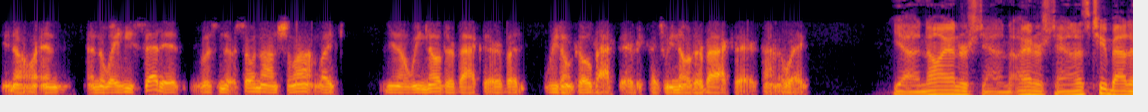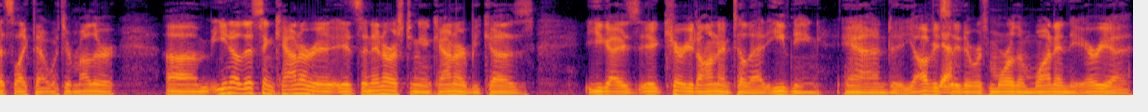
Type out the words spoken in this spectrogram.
you know, and and the way he said it was no- so nonchalant, like you know, we know they're back there, but we don't go back there because we know they're back there, kind of way. Yeah, no, I understand. I understand. It's too bad it's like that with your mother. Um, you know, this encounter, it's an interesting encounter because you guys, it carried on until that evening. And uh, obviously Yeah. there was more than one in the area.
